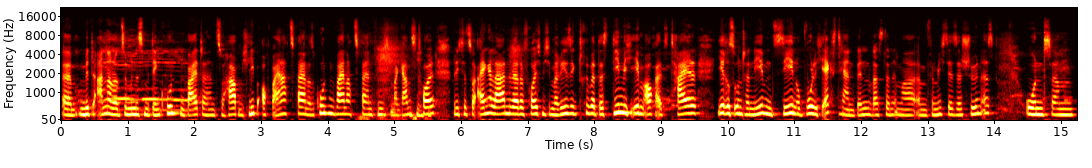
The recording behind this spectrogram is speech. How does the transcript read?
äh, mit anderen oder zumindest mit den Kunden weiterhin zu haben. Ich liebe auch Weihnachtsfeiern, also Kundenweihnachtsfeiern finde ich immer ganz toll. Wenn ich dazu eingeladen werde, freue ich mich immer riesig drüber, dass die mich eben auch als Teil ihres Unternehmens sehen, obwohl ich extern bin, was dann immer ähm, für mich sehr, sehr schön ist. Und ähm,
